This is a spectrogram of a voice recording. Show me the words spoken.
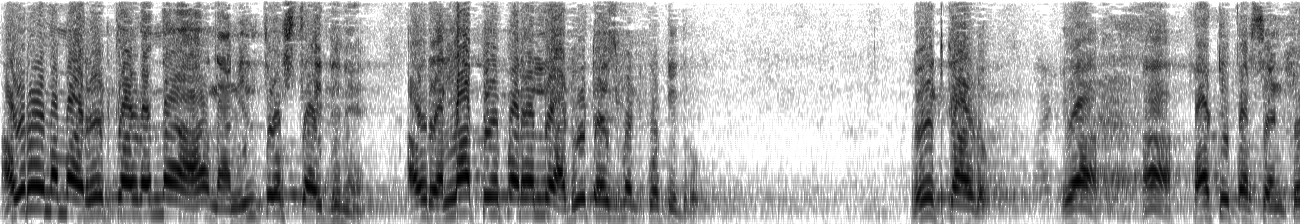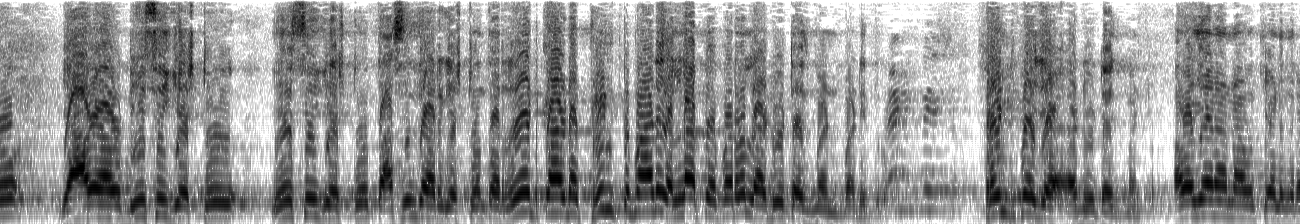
ಅವರು ನಮ್ಮ ರೇಟ್ ಕಾರ್ಡ್ ಅನ್ನ ನಾನು ಇಲ್ಲಿ ತೋರಿಸ್ತಾ ಇದ್ದೀನಿ. ಅವರೆಲ್ಲ ಪೇಪರ್ ಅಲ್ಲಿ ಅಡ್ವರ್ಟೈಸ್ಮೆಂಟ್ ಕೊಟ್ಟಿದ್ರು. ರೇಟ್ ಕಾರ್ಡು. ಯಾ ಹಾಂ ಫಾರ್ಟಿ ಪರ್ಸೆಂಟು ಯಾವ್ಯಾವ ಡಿ ಸಿಗೆ ಎಷ್ಟು ಎ ಸಿಗೆ ಎಷ್ಟು ತಹಸೀಲ್ದಾರ್ಗೆ ಎಷ್ಟು ಅಂತ ರೇಟ್ ಕಾರ್ಡ್ ಪ್ರಿಂಟ್ ಮಾಡಿ ಎಲ್ಲ ಪೇಪರಲ್ಲಿ ಅಡ್ವರ್ಟೈಸ್ಮೆಂಟ್ ಮಾಡಿದ್ರು. ಫ್ರಂಟ್ ಪೇಜ್ ಅಡ್ವರ್ಟೈಸ್ಮೆಂಟ್ ಅವಾಗೇನ ನಾವು ಕೇಳಿದ್ರ?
